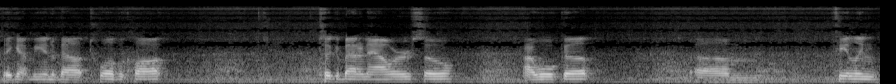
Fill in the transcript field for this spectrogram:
They got me in about 12 o'clock. Took about an hour or so. I woke up um, feeling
